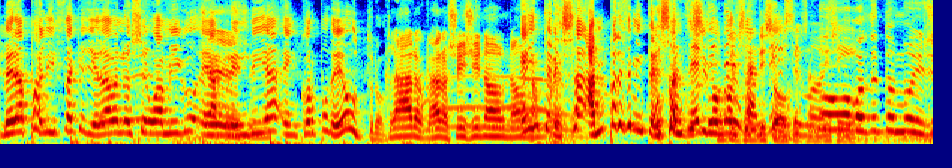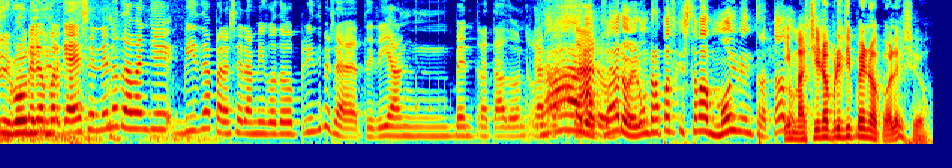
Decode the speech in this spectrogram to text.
ver a paliza que lle daba no seu amigo sí, e aprendía sí. en corpo de outro. Claro, claro, sí, sí, no, no. É interesante, a mí parece interesantísimo concepto. Interesantísimo, no, sí. concepto moi sí, bonito. Pero porque a ese neno dabanlle vida para ser amigo do príncipe, o sea, terían ben tratado en rapaz. Claro, claro, claro, era un rapaz que estaba moi ben tratado. Imagino príncipe no colexio.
